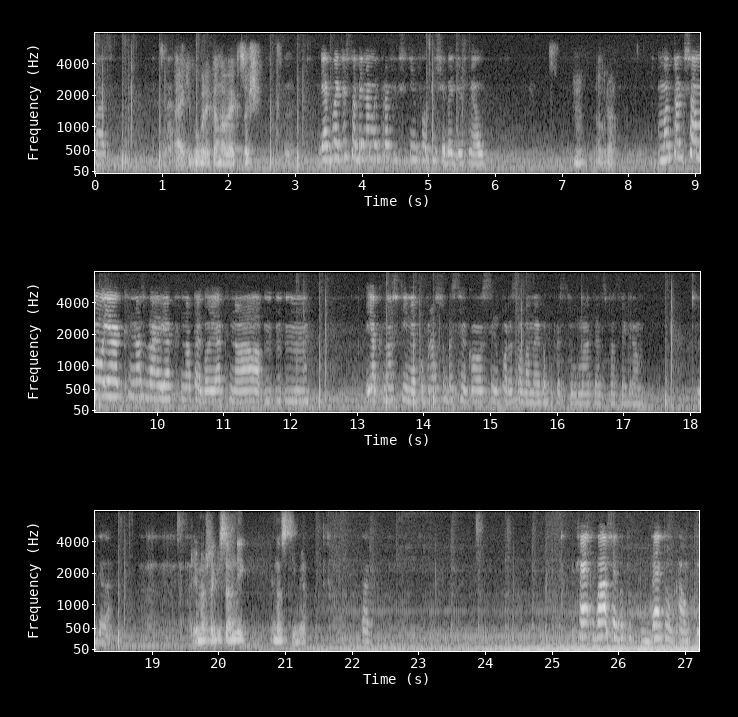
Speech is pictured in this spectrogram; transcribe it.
was. A jaki w ogóle kanał jak coś? Jak będziesz sobie na mój profil Steam w opisie będziesz miał. Hmm, dobra. Mam tak samo jak nazwa, jak na tego, jak na... Mm, mm, mm, jak na Steamie, po prostu bez tego stylu porysowanego, po prostu ma ten spację gram. I tyle. Czyli masz taki sam nick jak na Steamie. Tak. Uważaj, bo tu beton kampi.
